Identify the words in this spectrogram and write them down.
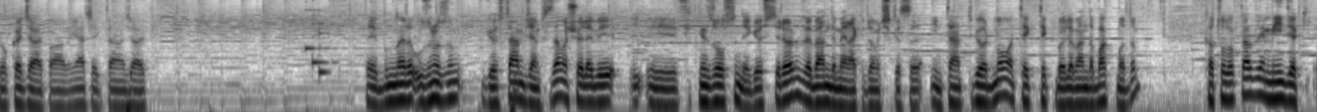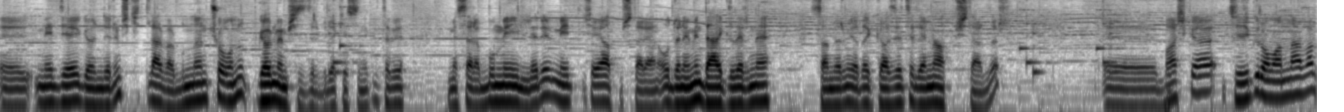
Çok acayip abi. Gerçekten acayip. Tabii bunları uzun uzun göstermeyeceğim size ama şöyle bir e, fikriniz olsun diye gösteriyorum ve ben de merak ediyorum açıkçası. İnternette gördüm ama tek tek böyle ben de bakmadım. Kataloglar ve medya e, medyaya gönderilmiş kitler var. Bunların çoğunu görmemişizdir bile kesinlikle. Tabii Mesela bu mailleri şeye atmışlar yani o dönemin dergilerine sanırım ya da gazetelerine atmışlardır. Ee, başka çizgi romanlar var.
